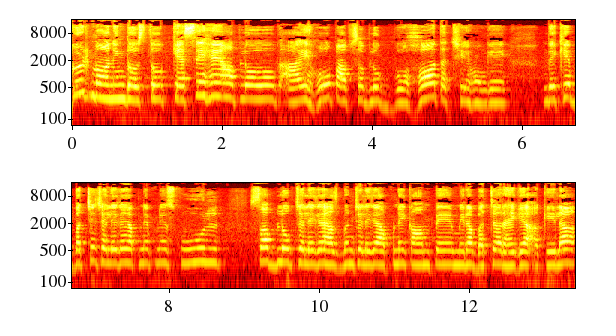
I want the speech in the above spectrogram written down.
गुड मॉर्निंग दोस्तों। कैसे हैं आप लोग? आई होप आप सब लोग बहुत अच्छे होंगे। देखिए, बच्चे चले गए अपने अपने स्कूल। सब लोग चले गए हस्बैंड चले गए अपने काम पे। मेरा बच्चा रह गया अकेला।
